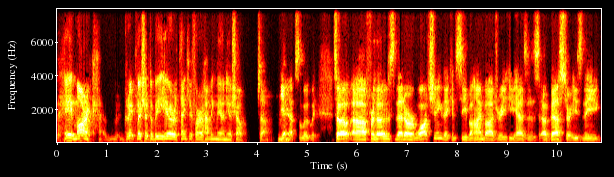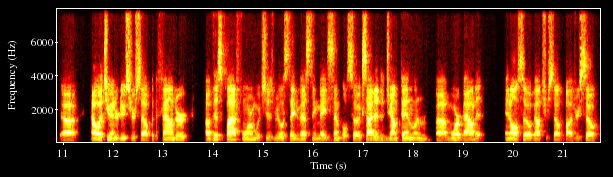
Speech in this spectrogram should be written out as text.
Hey, Mark. Great pleasure to be here. Thank you for having me on your show. So yeah, mm-hmm. absolutely. So uh, for those that are watching, they can see behind Badri, he has his investor. He's the. Uh, I'll let you introduce yourself, but the founder of this platform, which is Real Estate Investing Made Simple. So excited to jump in, learn uh, more about it, and also about yourself, Badri. So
